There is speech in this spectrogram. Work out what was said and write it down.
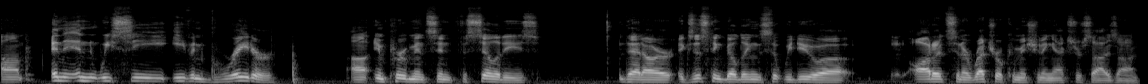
Um, and, and we see even greater uh, improvements in facilities that are existing buildings that we do uh, audits and a retro commissioning exercise on.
